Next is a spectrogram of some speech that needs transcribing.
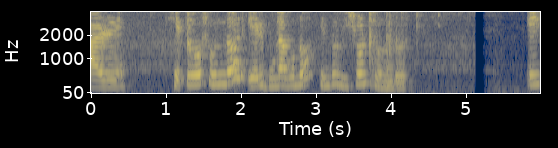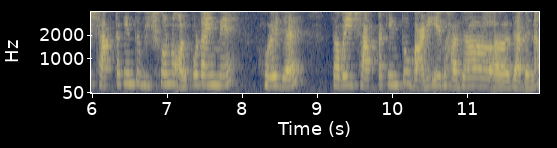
আর খেতেও সুন্দর, এর গুণাগুণও কিন্তু ভীষণ সুন্দর। এই শাকটা কিন্তু ভীষণ অল্প টাইমে হয়ে যায়, তবে এই শাকটা কিন্তু বাড়িয়ে ভাজা যাবে না।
